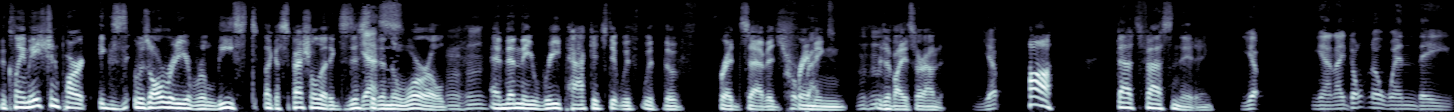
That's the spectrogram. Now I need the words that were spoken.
the claymation part, ex- was already a released, like a special that existed Yes. in the world, mhm. and then they repackaged it with with the Fred Savage Correct. framing Mhm. device around it. Yep. Huh. That's fascinating. Yep. Yeah, and I don't know when they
